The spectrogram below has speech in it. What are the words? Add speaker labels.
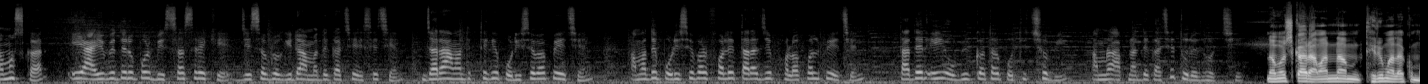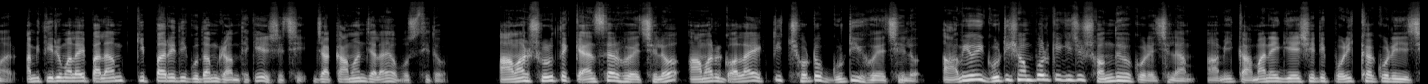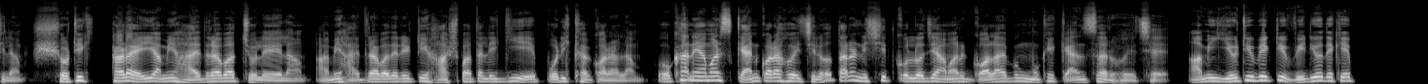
Speaker 1: নমস্কার, এই আয়ুর্বেদের উপর বিশ্বাস রেখে যেসব রোগীরা আমাদের কাছে এসেছেন, যারা আমাদের থেকে পরিষেবা পেয়েছেন, আমাদের পরিষেবার ফলে তারা যে ফলাফল পেয়েছেন, তাদের এই অভিজ্ঞতার প্রতিচ্ছবি আমরা আপনাদের কাছে তুলে ধরছি।
Speaker 2: নমস্কার, আমার নাম থিরুমালা কুমার। আমি তিরুমালাই পালাম কিপ্পারেদি গুদাম গ্রাম থেকে এসেছি, যা কামান জেলায় অবস্থিত। আমার শুরুতে ক্যান্সার হয়েছিল, আমার গলায় একটি ছোট গুটি হয়েছিল। আমি ওই গুটি সম্পর্কে কিছু সন্দেহ করেছিলাম। আমি কামানে গিয়ে সেটি পরীক্ষা করিয়েছিলাম। সঠিক ছাড়াই আমি হায়দ্রাবাদ চলে এলাম। আমি হায়দ্রাবাদের একটি হাসপাতালে গিয়ে পরীক্ষা করালাম। ওখানে আমার স্ক্যান করা হয়েছিল, তারা নিশ্চিত করল যে আমার গলা এবং মুখে ক্যান্সার হয়েছে। আমি ইউটিউবে একটি ভিডিও দেখে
